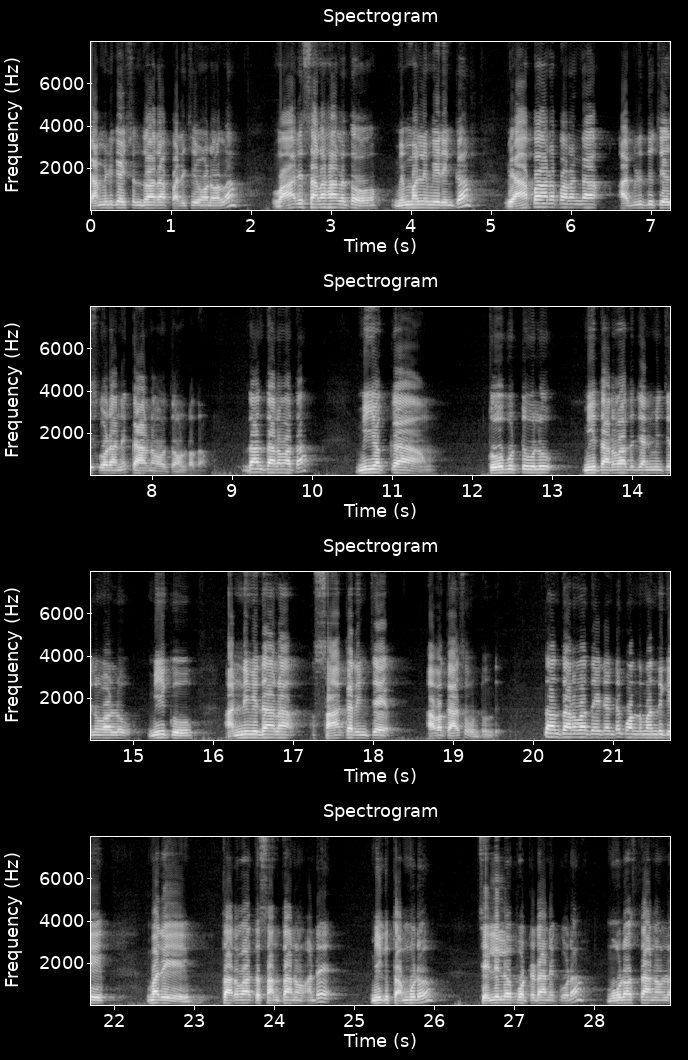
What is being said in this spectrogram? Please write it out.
కమ్యూనికేషన్ ద్వారా పరిచయం అవడం వల్ల వారి సలహాలతో మిమ్మల్ని మీరు ఇంకా వ్యాపారపరంగా అభివృద్ధి చేసుకోవడానికి కారణం అవుతూ ఉంటుంది. దాని తర్వాత మీ యొక్క తోబుట్టువులు మీ తర్వాత జన్మించిన వాళ్ళు మీకు అన్ని విధాల సహకరించే అవకాశం ఉంటుంది. దాని తర్వాత ఏంటంటే కొంతమందికి మరి తర్వాత సంతానం అంటే మీకు తమ్ముడో చెల్లిలో పుట్టడానికి కూడా మూడో స్థానంలో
